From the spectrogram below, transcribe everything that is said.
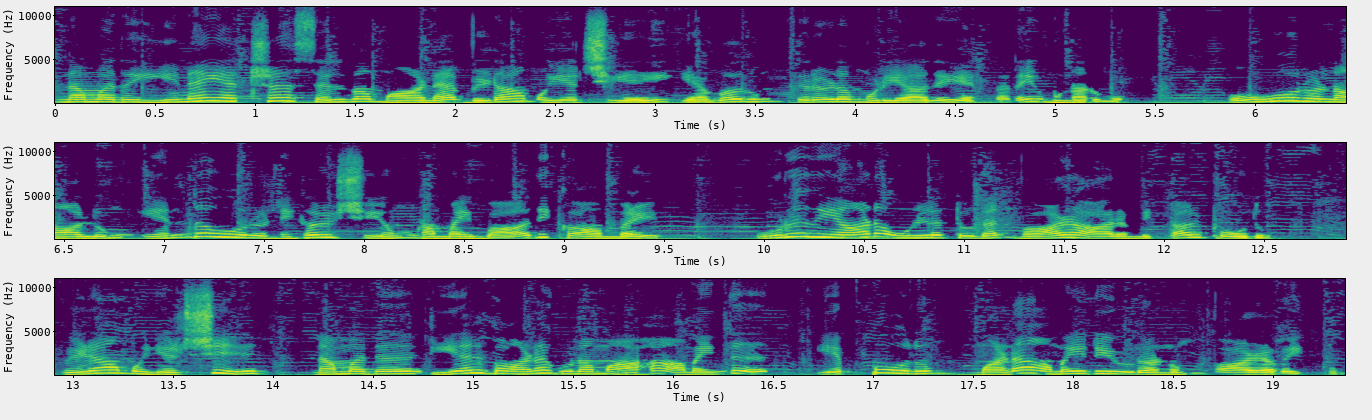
நமது இணையற்ற செல்வமான விடாமுயற்சியை எவரும் திருட முடியாது என்பதை உணர்வோம். ஒவ்வொரு நாளும் எந்த ஒரு நிகழ்ச்சியும் நம்மை பாதிக்காமல் உறுதியான உள்ளத்துடன் வாழ ஆரம்பித்தால் போதும். விடாமுயற்சி நமது இயல்பான குணமாக அமைந்து எப்போதும் மன அமைதியுடனும் வாழ வைக்கும்.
